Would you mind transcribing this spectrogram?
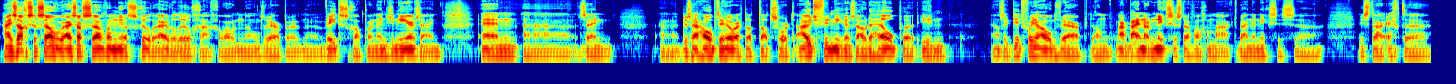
hij zag zichzelf, hij zag zichzelf helemaal niet als schilder. Hij wilde heel graag gewoon uh, ontwerper, een uh, wetenschapper, een engineer zijn. En zijn, dus hij hoopte heel erg dat dat soort uitvindingen zouden helpen in. Als ik dit voor jou ontwerp, dan. Maar bijna niks is daarvan gemaakt. Bijna niks is, is daar echt. Een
